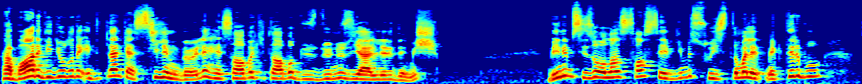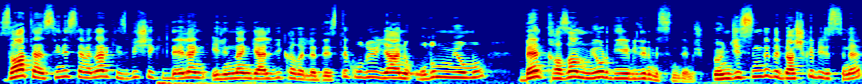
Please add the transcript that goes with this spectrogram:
Ha bari videoları editlerken silin böyle hesaba kitaba düzdüğünüz yerleri demiş. Benim size olan saf sevgimi suistimal etmektir bu. Zaten seni seven herkes bir şekilde elen, elinden geldiği kadarıyla destek oluyor. Yani olunmuyor mu? Ben kazanmıyor diyebilir misin demiş. Öncesinde de başka birisine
